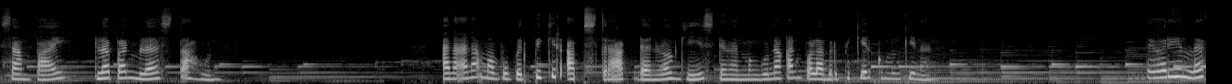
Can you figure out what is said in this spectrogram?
sampai 18 tahun. Anak-anak mampu berpikir abstrak dan logis dengan menggunakan pola berpikir kemungkinan. Teori Lev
